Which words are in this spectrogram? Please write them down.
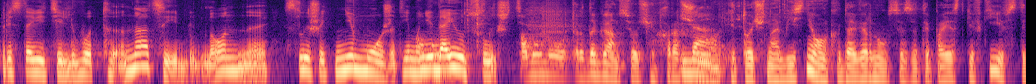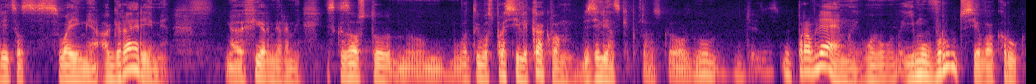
представитель вот нации он э, слышать не может, ему не дают слышать. По-моему, Эрдоган все очень хорошо да. и точно объяснил. Он, когда вернулся из этой поездки в Киев, встретился со своими аграриями, фермерами и сказал, что ну, вот его спросили, как вам Зеленский, он сказал, ну управляемый, он, ему врут все вокруг.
